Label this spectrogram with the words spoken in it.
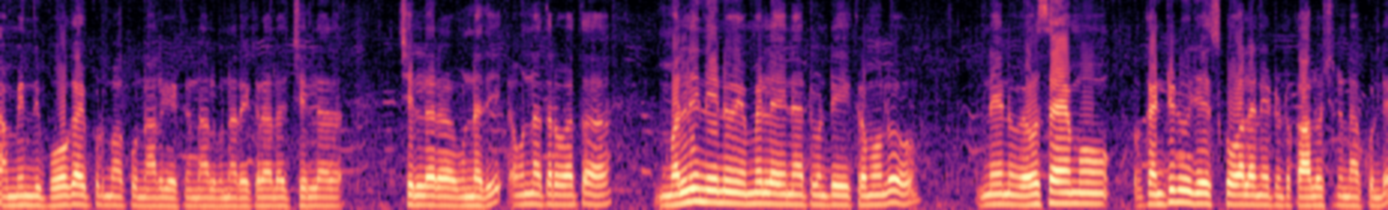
అమ్మింది పోగా ఇప్పుడు మాకు నాలుగు ఎకర నాలుగున్నర ఎకరాల చిల్లర చిల్లర ఉన్నది. ఉన్న తర్వాత మళ్ళీ నేను ఎమ్మెల్యే అయినటువంటి క్రమంలో నేను వ్యవసాయము కంటిన్యూ చేసుకోవాలనేటువంటి ఒక ఆలోచన నాకుండే.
